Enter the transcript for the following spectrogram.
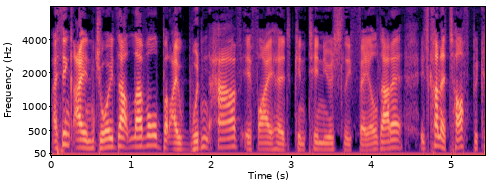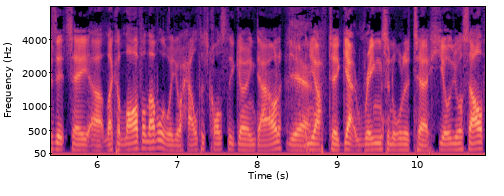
I think I enjoyed that level, but I wouldn't have if I had continuously failed at it. It's kind of tough because it's a uh, like a lava level where your health is constantly going down, yeah. and you have to get rings in order to heal yourself.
